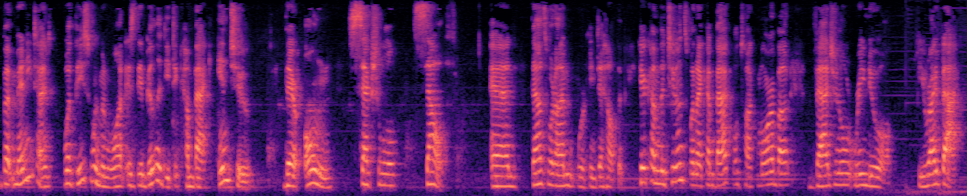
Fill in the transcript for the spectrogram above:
But many times, what these women want is the ability to come back into their own sexual self. And that's what I'm working to help them. Here come the tunes. When I come back, we'll talk more about vaginal renewal. Be right back.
